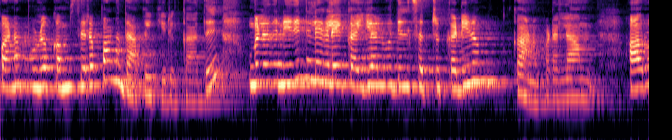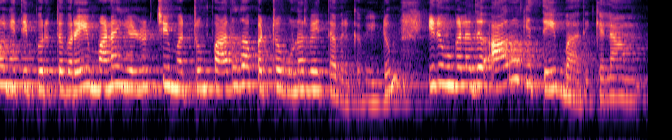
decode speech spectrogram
பணப்புழக்கம் சிறப்பானதாக இருக்காது. உங்களது நிதிநிலைகளை கையாள்வதில் சற்று கடினம் காணப்படலாம். ஆரோக்கியத்தை பொறுத்தவரை மன எழுச்சி மற்றும் பாதுகாப்பற்ற உணர்வை தவிர்க்க வேண்டும். இது உங்களது ஆரோக்கியத்தை பாதிக்கலாம்.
